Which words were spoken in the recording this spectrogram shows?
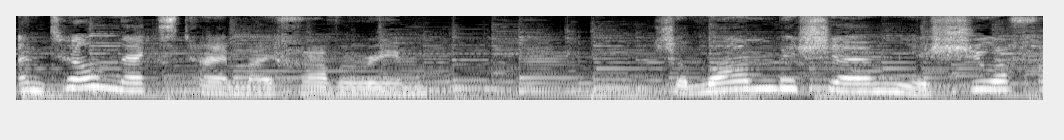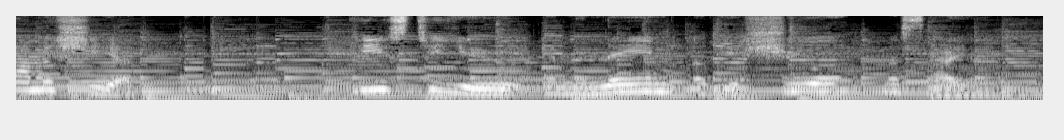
Until next time, my Chavarim, Shalom B'Shem Yeshua HaMashiach. Peace to you in the name of Yeshua Messiah.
